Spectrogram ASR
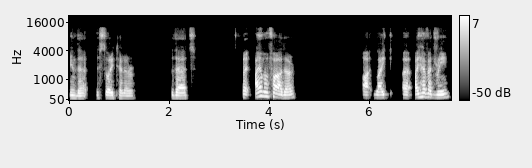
in the storyteller that uh, I am a father. Uh, like uh, I have a dream,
